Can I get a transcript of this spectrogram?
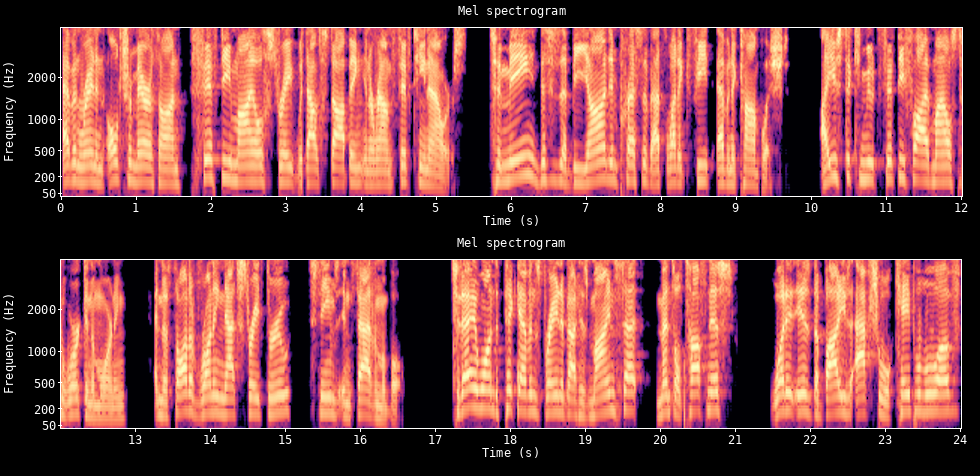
Evan ran an ultra marathon 50 miles straight without stopping in around 15 hours. To me, this is a beyond impressive athletic feat Evan accomplished. I used to commute 55 miles to work in the morning, and the thought of running that straight through seems unfathomable. Today, I wanted to pick Evan's brain about his mindset, mental toughness, what it is the body's actual capable of,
